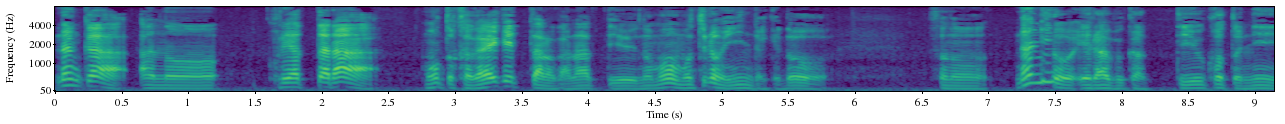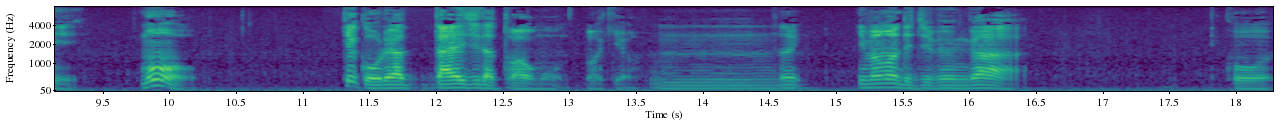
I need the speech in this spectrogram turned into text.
なんか、あのーこれやったら、もっと輝けてたのかなっていうのももちろんいいんだけど、その、何を選ぶかっていうことに、もう、結構俺は大事だとは思うわけよ。うん今まで自分が、こ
